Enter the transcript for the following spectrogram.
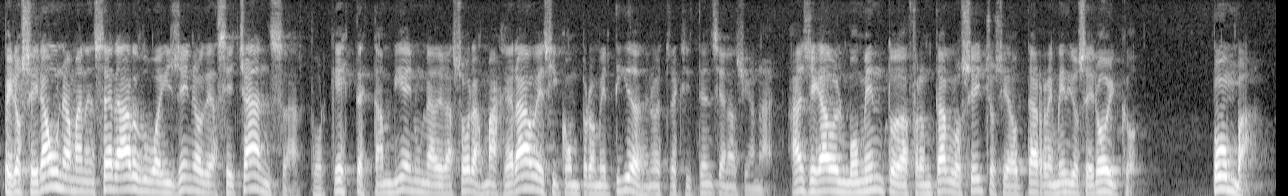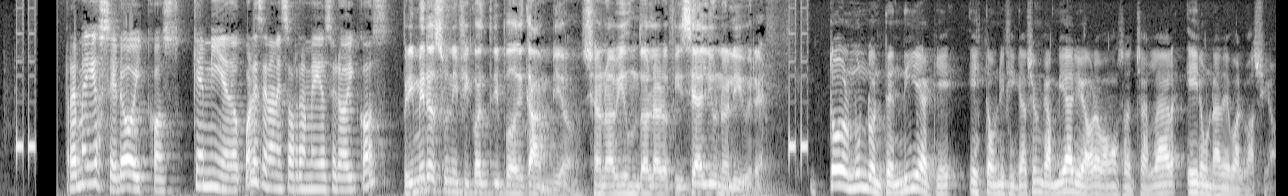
Pero será un amanecer arduo y lleno de acechanzas, porque esta es también una de las horas más graves y comprometidas de nuestra existencia nacional. Ha llegado el momento de afrontar los hechos y adoptar remedios heroicos. ¡Pumba! Remedios heroicos. Qué miedo. ¿Cuáles eran esos remedios heroicos? Primero se unificó el tipo de cambio. Ya no había un dólar oficial y uno libre. Todo el mundo entendía que esta unificación cambiaria, ahora vamos a charlar, era una devaluación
